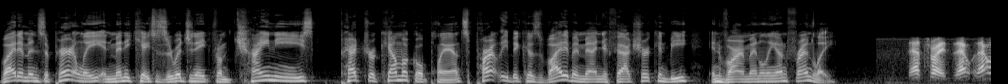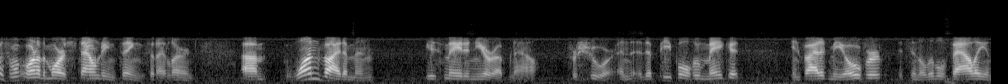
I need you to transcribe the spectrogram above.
vitamins apparently in many cases originate from Chinese petrochemical plants, partly because vitamin manufacture can be environmentally unfriendly. That's right. That, that was one of the more astounding things that I learned. Um, one vitamin is made in Europe now, for sure. And the people who make it invited me over. It's in a little valley in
